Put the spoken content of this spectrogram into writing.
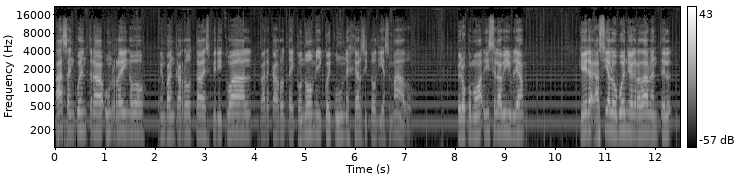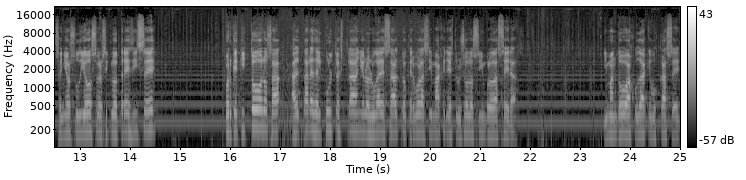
Asa encuentra un reino en bancarrota espiritual, bancarrota económico y con un ejército diezmado. Pero como dice la Biblia, que hacía lo bueno y agradable ante el Señor su Dios, versículo 3 dice, porque quitó los altares del culto extraño, los lugares altos, quebró las imágenes y destruyó los símbolos de aceras. Y mandó a Judá que buscase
